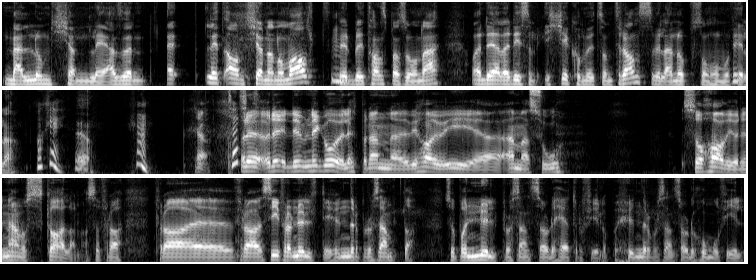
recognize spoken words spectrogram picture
mellomkjønnlig Altså en, et litt annet kjønn enn normalt, vil bli transpersoner, og en del av de som ikke kom ut som trans, vil ende opp som homofile. OK. Ja. Ja. Tøft. Og det, og det, det, går jo litt på den Vi har jo i uh, MSO så har vi jo denne her skalaen. Altså fra, fra, eh, fra Si fra 0 til 100 da. Så på 0 så har du heterofil, og på 100 så har du homofil.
